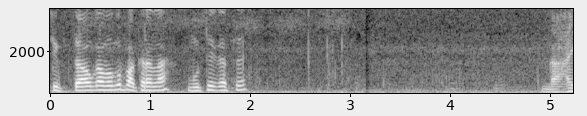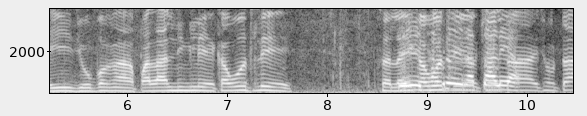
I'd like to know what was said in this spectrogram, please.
शिकताव का बघू पकडायला? मुठे कसं? गाई जो बघा पलाल निघले का ओतले चल. छोटा आहे, छोटा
